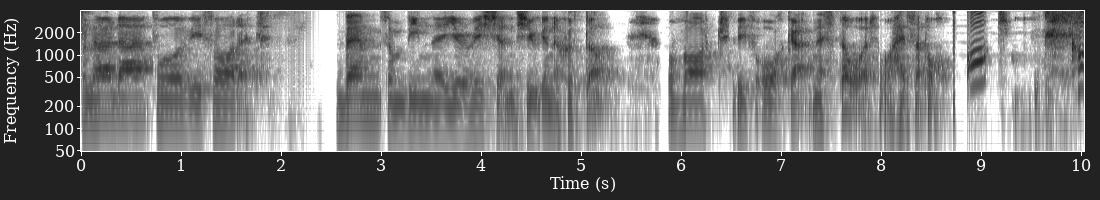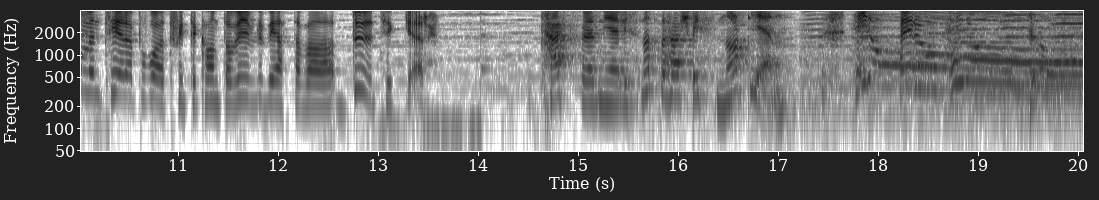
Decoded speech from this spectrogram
På lördag får vi svaret. Vem som vinner Eurovision 2017 och vart vi får åka nästa år och hälsa på. Och kommentera på vårt Twitterkonto. Vi vill veta vad du tycker. Tack för att ni har lyssnat så hörs vi snart igen. Hej då! Hej då! Hej då! Hej då!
